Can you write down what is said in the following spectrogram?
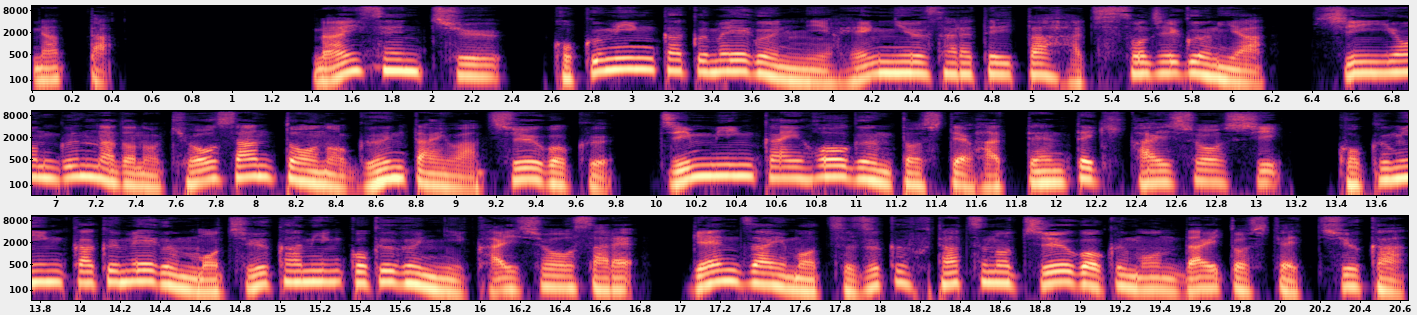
なった。内戦中、国民革命軍に編入されていた八ソジ軍や、新四軍などの共産党の軍隊は中国、人民解放軍として発展的解消し、国民革命軍も中華民国軍に解消され、現在も続く二つの中国問題として中華、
